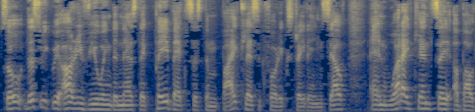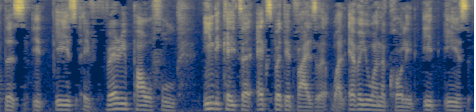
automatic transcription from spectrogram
so this week we are reviewing the Nasdaq payback system by Classic Forex Trader himself and what I can say about this, it is a very powerful indicator, expert advisor, whatever you want to call it, it is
